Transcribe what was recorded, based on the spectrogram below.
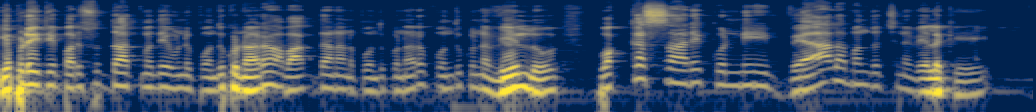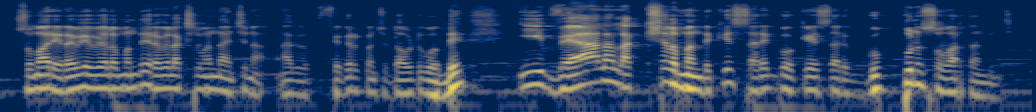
ఎప్పుడైతే పరిశుద్ధాత్మ దేవుణ్ణి పొందుకున్నారో ఆ వాగ్దానాన్ని పొందుకున్నారో పొందుకున్న వీళ్ళు ఒక్కసారి కొన్ని వేల మంది వచ్చిన వీళ్ళకి సుమారు ఇరవై వేల మంది ఇరవై లక్షల మంది అంచనా. నాకు ఫిగర్ కొంచెం డౌట్గా ఉంది. ఈ వేల లక్షల మందికి సరిగ్గా ఒకేసారి గుప్పును సువార్త అందించారు.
